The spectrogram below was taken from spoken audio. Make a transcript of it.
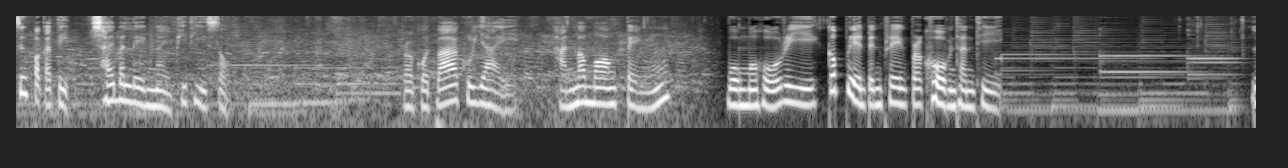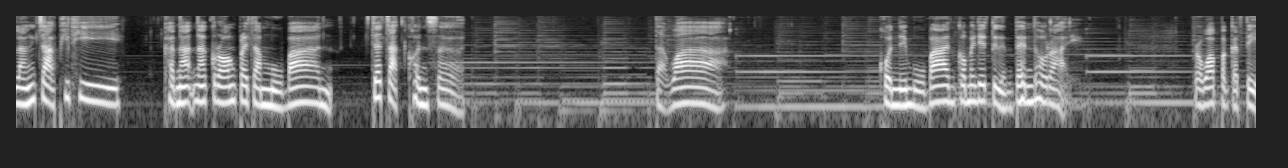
ซึ่งปกติใช้บรรเลงในพิธีศพ ปรากฏว่าครูใหญ่หันมามองเป๋ง วงโมโหรีก็เปลี่ยนเป็นเพลงประโคมทันที หลังจากพิธี คณะนักร้องประจำหมู่บ้านจะจัดคอนเสิร์ต แต่ว่า คนในหมู่บ้านก็ไม่ได้ตื่นเต้นเท่าไหร่ เพราะว่าปกติ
